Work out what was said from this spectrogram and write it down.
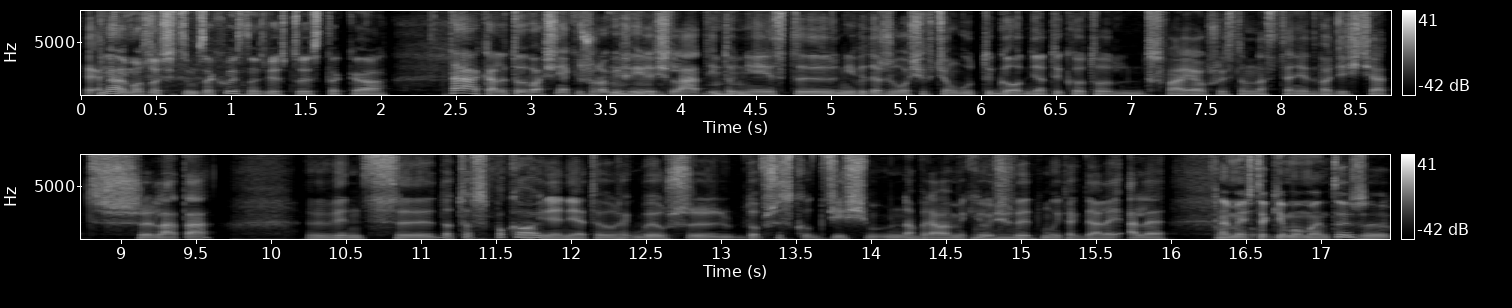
No, ale można się tym zachłysnąć, wiesz, to jest taka... Tak, ale to właśnie jak już robisz ileś lat i to nie jest, y, nie wydarzyło się w ciągu tygodnia, tylko to trwa, ja już jestem na scenie 23 lata, więc y, no to spokojnie, nie? To już jakby już y, to wszystko gdzieś nabrałem jakiegoś rytmu i tak dalej, ale A miałeś takie momenty, że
